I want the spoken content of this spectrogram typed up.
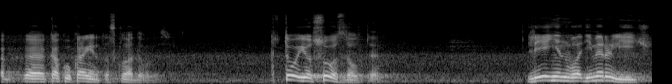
Як, э, как Украина-то складывалась? Кто ее создал-то? Ленін Владимир Ильич.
